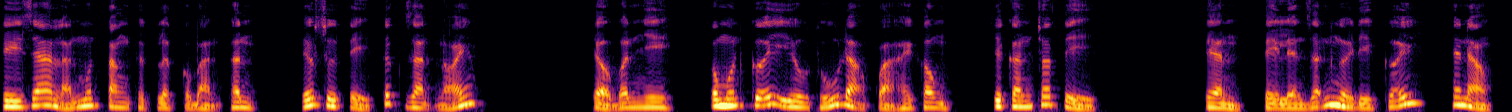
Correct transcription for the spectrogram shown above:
thì ra là muốn tăng thực lực của bản thân. Liễu sư tỷ tức giận nói. Tiểu Vân Nhi, có muốn cưỡi yêu thú đạo quả hay không? Chỉ cần cho tỷ tiền, tỷ liền dẫn người đi cưỡi. Thế nào?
